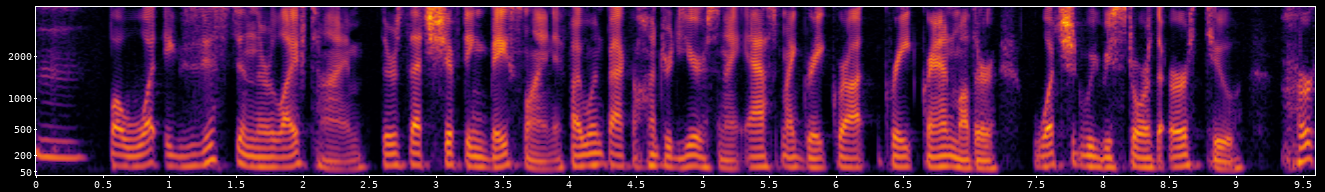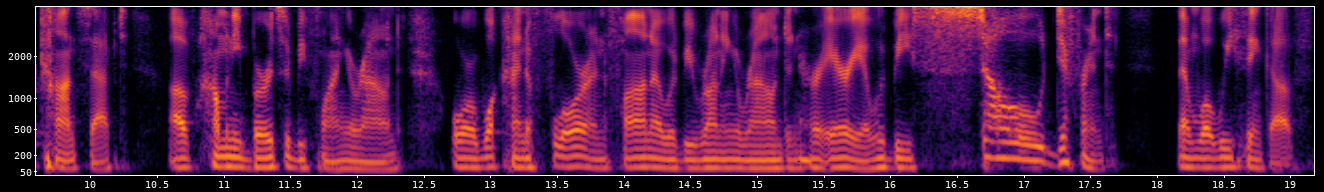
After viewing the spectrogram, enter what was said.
Mm. But what exists in their lifetime, there's that shifting baseline. If I went back 100 years and I asked my great great grandmother, what should we restore the earth to? Her concept of how many birds would be flying around or what kind of flora and fauna would be running around in her area would be so different than what we think of.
